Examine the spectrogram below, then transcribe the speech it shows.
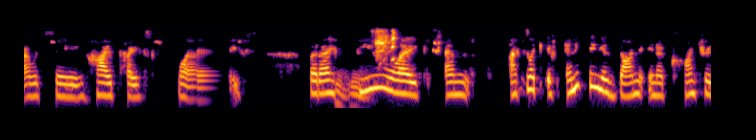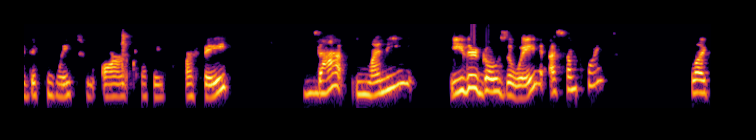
i would say high priced life but I mm-hmm. feel like, and I feel like if anything is done in a contradicting way to our our faith, that money either goes away at some point, like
